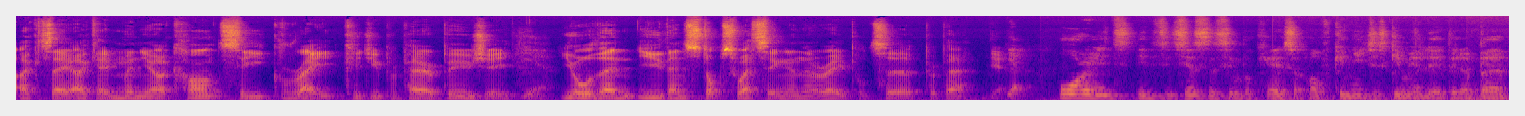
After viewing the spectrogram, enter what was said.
I could say, okay, Munya, I can't see great. Could you prepare a bougie? Yeah. You're then you then stop sweating and are able to prepare. yeah. Or it's, it's it's just a simple case of can you just give me a little bit of burp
